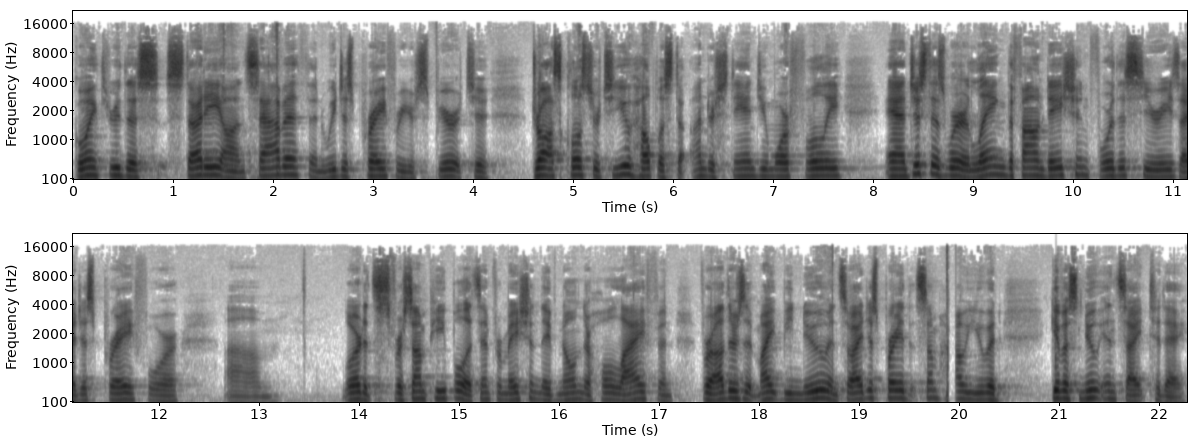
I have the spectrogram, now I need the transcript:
going through this study on Sabbath. And we just pray for your Spirit to draw us closer to you, help us to understand you more fully. And just as we're laying the foundation for this series, I just pray for. Um, Lord, it's for some people, it's information they've known their whole life, and for others, it might be new. And so I just pray that somehow you would Give us new insight today.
